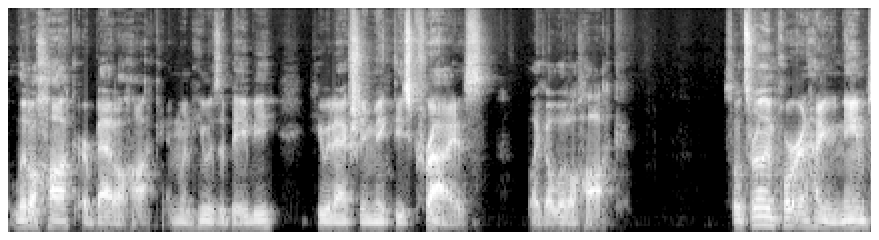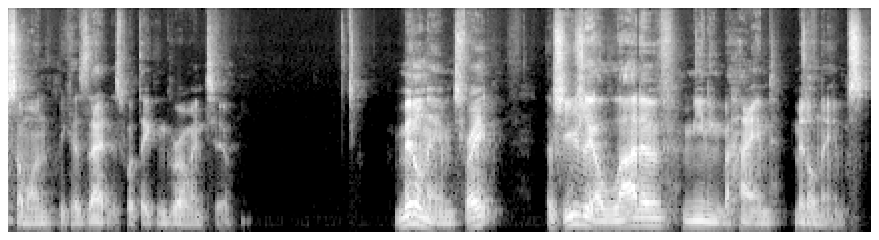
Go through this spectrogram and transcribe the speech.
little hawk or battle hawk. And when he was a baby, he would actually make these cries like a little hawk. So it's really important how you name someone because that is what they can grow into. Middle names, right? There's usually a lot of meaning behind middle names.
